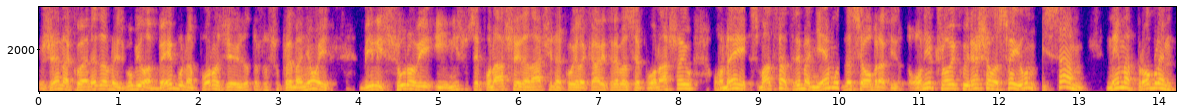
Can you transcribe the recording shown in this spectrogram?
Žena koja je nedavno izgubila bebu na porođaju zato što su prema njoj bili surovi i nisu se ponašali na način na koji lekari treba da se ponašaju, ona je smatra da treba njemu da se obrati. On je čovjek koji rešava sve i on sam nema problem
